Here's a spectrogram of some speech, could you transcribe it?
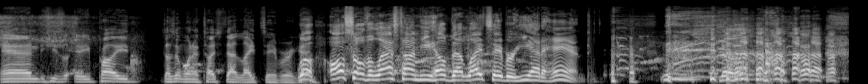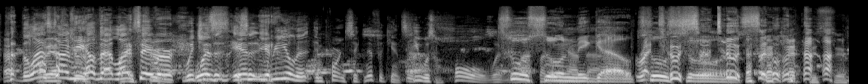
and he's he probably doesn't want to touch that lightsaber again. Well, also the last time he held that lightsaber, he had a hand. the last Oh, yeah, time he held that lightsaber Which was is, a, is in a real important significance. He was whole. When, Too last time he soon. Miguel. Right, too, too soon. Too soon. Too soon.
